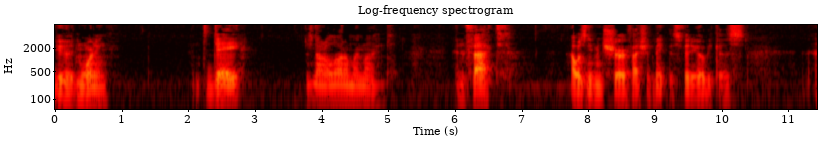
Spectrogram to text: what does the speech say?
Good morning. And today, there's not a lot on my mind. In fact, I wasn't even sure if I should make this video because, uh,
